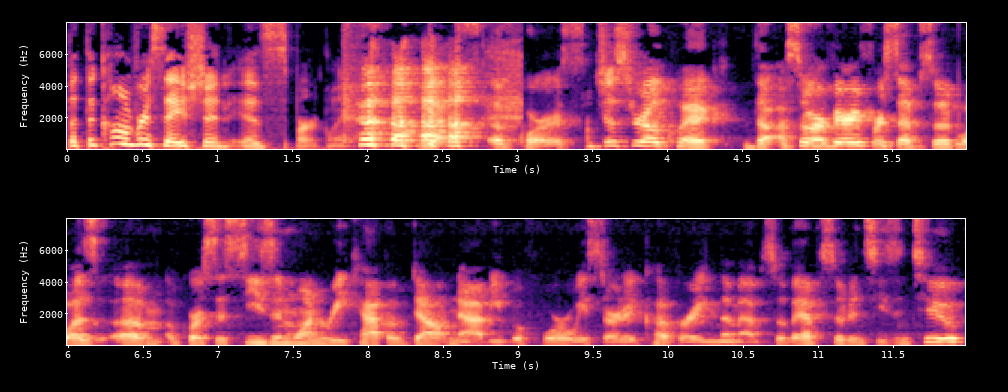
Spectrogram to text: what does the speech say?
but the conversation is sparkling. yes, of course. Just real quick, the, so our very first episode was, um, of course, a season one recap of Downton Abbey before we started covering them episode by episode in season two.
